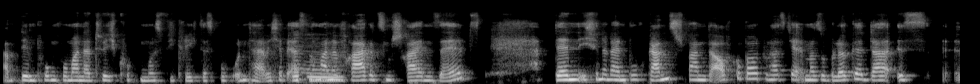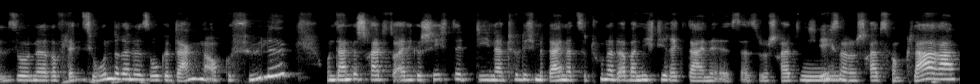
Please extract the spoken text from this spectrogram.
ab dem Punkt, wo man natürlich gucken muss, wie kriege ich das Buch unter. Aber ich habe erst mhm. noch mal eine Frage zum Schreiben selbst, denn ich finde dein Buch ganz spannend aufgebaut. Du hast ja immer so Blöcke, da ist so eine Reflexion drin, so Gedanken, auch Gefühle. Und dann beschreibst du eine Geschichte, die natürlich mit deiner zu tun hat, aber nicht direkt deine ist. Also du schreibst nicht mhm. ich, sondern du schreibst von Clara.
